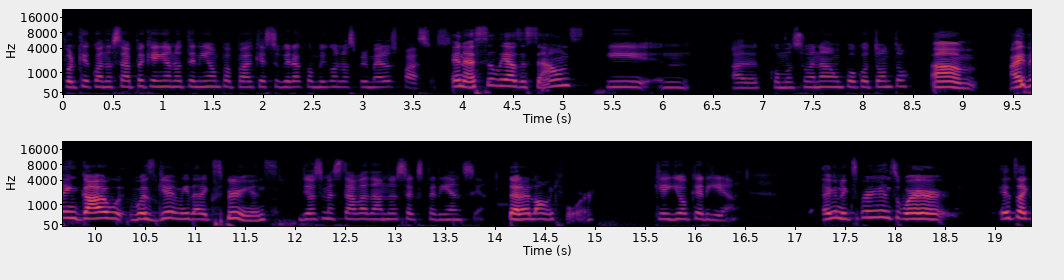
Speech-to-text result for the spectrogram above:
porque cuando estaba pequeña no tenía un papá que estuviera conmigo en los primeros pasos. And as silly as it sounds, Y ah, como suena un poco tonto, um, I think God was giving me that experience Dios me estaba dando esa experiencia that I longed for. que yo quería. An experience where it's like,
